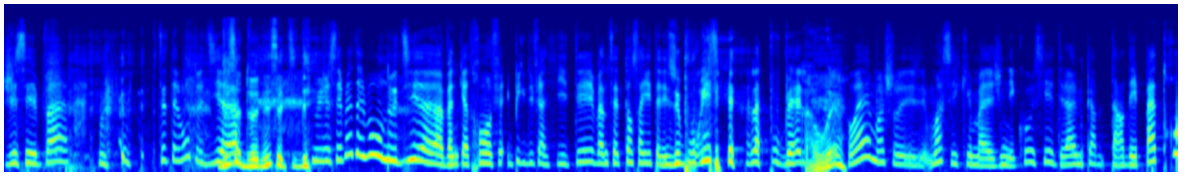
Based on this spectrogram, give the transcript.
Je sais pas. Peut-être tellement on te dit. D'où ça devenait cette idée mais je sais pas tellement, on nous dit à 24 ans, pic de fertilité, 27 ans, ça y est, t'as les œufs pourris, à la poubelle. Ah ouais Ouais, moi, je- moi c'est que ma gynéco aussi était là, elle me tardait pas trop.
